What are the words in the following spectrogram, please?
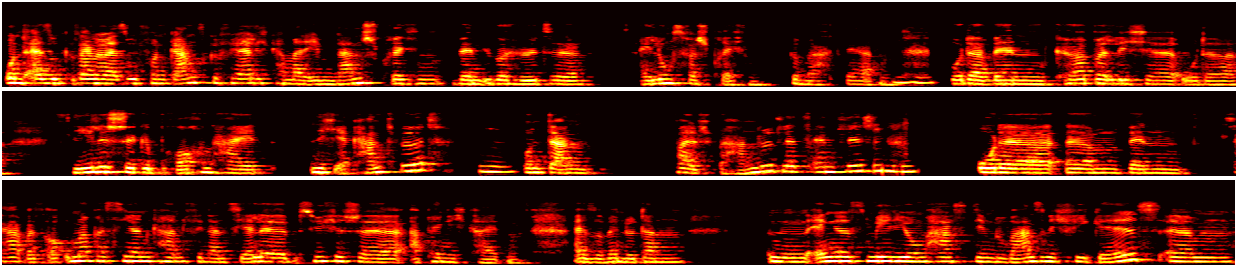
und also sagen wir mal so, von ganz gefährlich kann man eben dann sprechen, wenn überhöhte Heilungsversprechen gemacht werden mhm. oder wenn körperliche oder seelische Gebrochenheit nicht erkannt wird mhm. und dann falsch behandelt letztendlich. Mhm. Oder ähm, wenn, klar, was auch immer passieren kann, finanzielle, psychische Abhängigkeiten. Also wenn du dann ein Engelsmedium hast, dem du wahnsinnig viel Geld ähm,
